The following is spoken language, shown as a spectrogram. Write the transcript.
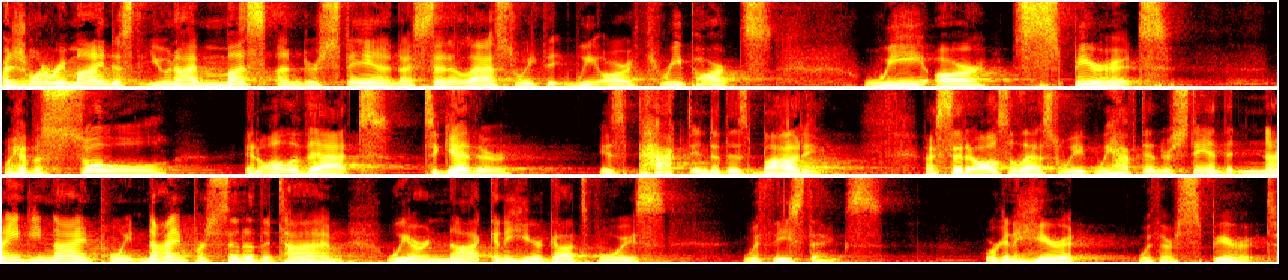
I just want to remind us that you and I must understand. I said it last week that we are three parts we are spirit, we have a soul, and all of that together is packed into this body. I said it also last week. We have to understand that 99.9% of the time, we are not going to hear God's voice with these things. We're going to hear it with our spirit.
